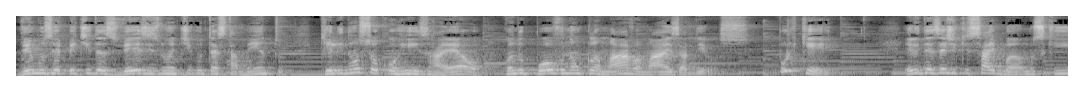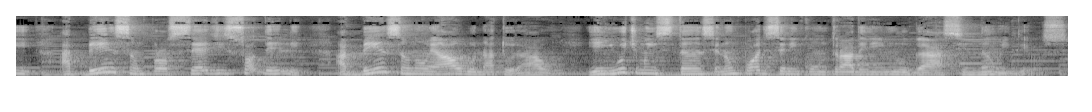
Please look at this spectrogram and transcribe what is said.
Vemos repetidas vezes no Antigo Testamento que ele não socorria Israel quando o povo não clamava mais a Deus. Por quê? Ele deseja que saibamos que a bênção procede só dele. A bênção não é algo natural e, em última instância, não pode ser encontrada em nenhum lugar senão em Deus.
